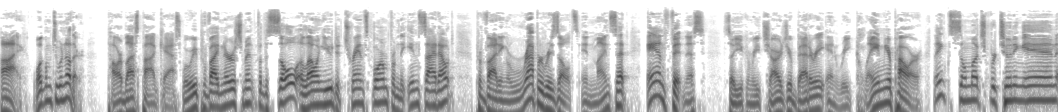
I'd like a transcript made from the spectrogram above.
Hi, welcome to another Power Blast podcast where we provide nourishment for the soul, allowing you to transform from the inside out, providing rapid results in mindset and fitness so you can recharge your battery and reclaim your power. Thanks so much for tuning in.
